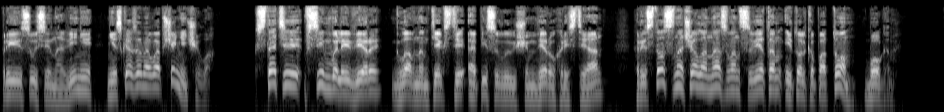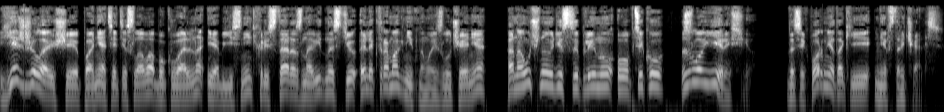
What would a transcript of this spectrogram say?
при Иисусе на вине, не сказано вообще ничего. Кстати, в символе веры, главном тексте, описывающем веру христиан, Христос сначала назван светом и только потом Богом. Есть желающие понять эти слова буквально и объяснить Христа разновидностью электромагнитного излучения, а научную дисциплину оптику злой ересью. До сих пор мне такие не встречались.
